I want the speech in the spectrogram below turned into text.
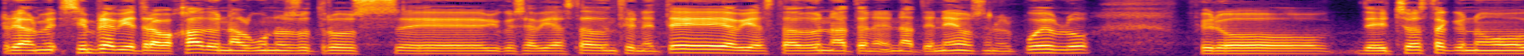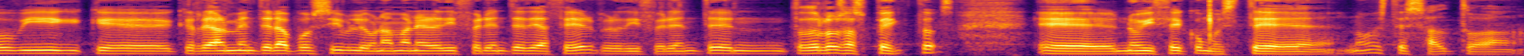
realmente siempre había trabajado en algunos otros, eh, yo que sé, había estado en CNT, había estado en, Atene- en Ateneos en el pueblo, pero de hecho hasta que no vi que, realmente era posible una manera diferente de hacer, pero diferente en todos los aspectos, eh, no hice como este, ¿no? este salto a...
